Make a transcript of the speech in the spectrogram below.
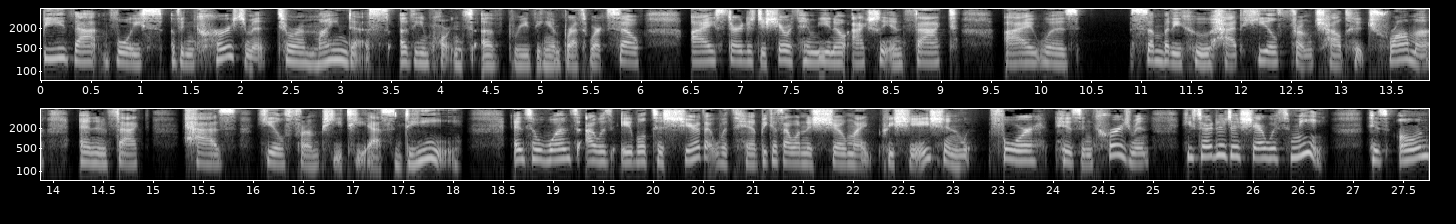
be that voice of encouragement to remind us of the importance of breathing and breath work. So I started to share with him, you know, actually, in fact, I was somebody who had healed from childhood trauma and in fact has healed from PTSD. And so once I was able to share that with him because I wanted to show my appreciation for his encouragement, he started to share with me his own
